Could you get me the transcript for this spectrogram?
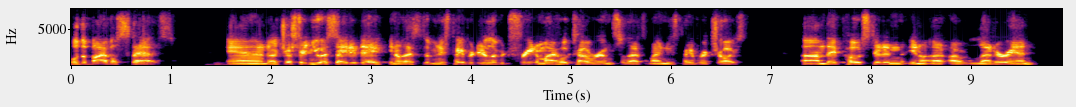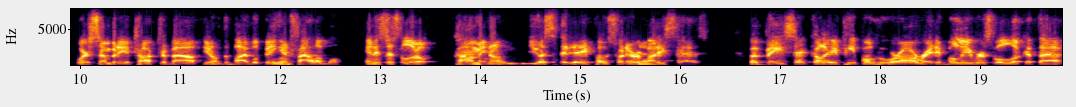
well, the Bible says. And uh, just in USA Today, you know, that's the newspaper delivered free to my hotel room, so that's my newspaper of choice. Um, they posted in, you know, a, a, letter in where somebody had talked about, you know, the Bible being infallible, and it's just a little comment, know, USA Today posts what everybody yeah. says. But basically, people who are already believers will look at that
